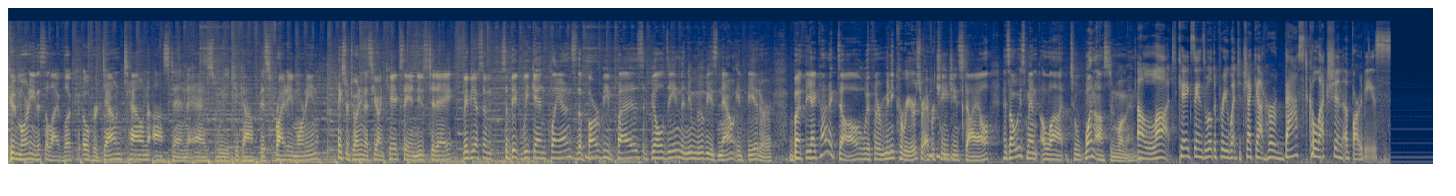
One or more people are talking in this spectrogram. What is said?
Good morning. This is a live look over downtown Austin as we kick off this Friday morning. Thanks for joining us here on KXAN News today. Maybe you have some, some big weekend plans. The Barbie Buzz building, the new movie is now in theater. But the iconic doll, with her many careers, her ever-changing style, has always meant a lot to one Austin woman. A lot. KXAN's Will Dupree went to check out her vast collection of Barbies.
